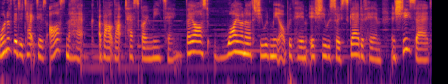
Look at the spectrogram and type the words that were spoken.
One of the detectives asked Mahek about that Tesco meeting. They asked why on earth she would meet up with him if she was so scared of him, and she said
